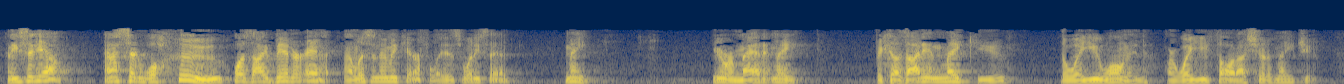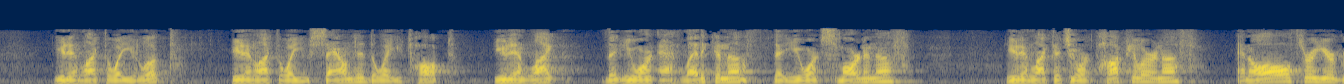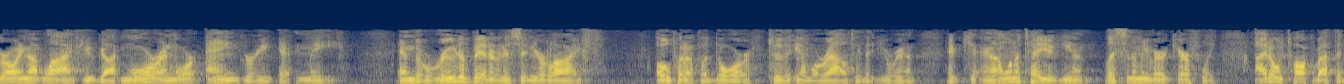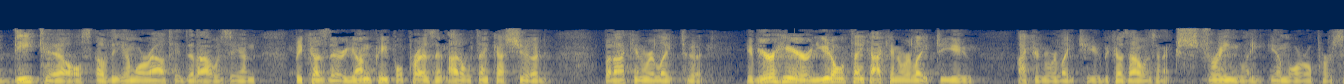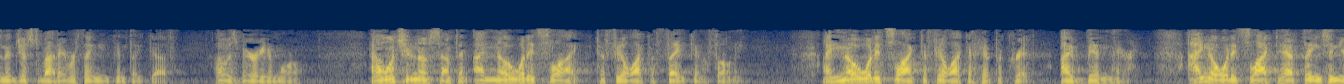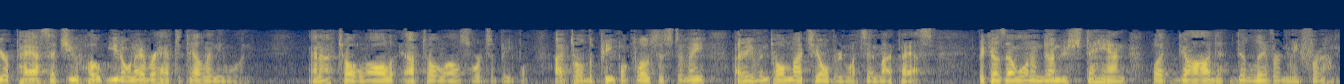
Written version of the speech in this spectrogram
And he said, Yeah. And I said, Well, who was I bitter at? Now listen to me carefully. This is what he said. Me. You were mad at me because I didn't make you the way you wanted or the way you thought I should have made you. You didn't like the way you looked. You didn't like the way you sounded, the way you talked. You didn't like that you weren't athletic enough, that you weren't smart enough. You didn't like that you weren't popular enough. And all through your growing up life, you got more and more angry at me. And the root of bitterness in your life open up a door to the immorality that you're in. And, and I want to tell you again, listen to me very carefully. I don't talk about the details of the immorality that I was in because there are young people present. I don't think I should, but I can relate to it. If you're here and you don't think I can relate to you, I can relate to you because I was an extremely immoral person in just about everything you can think of. I was very immoral. I want you to know something. I know what it's like to feel like a fake and a phony. I know what it's like to feel like a hypocrite. I've been there. I know what it's like to have things in your past that you hope you don't ever have to tell anyone. And I've told all I've told all sorts of people. I've told the people closest to me. I've even told my children what's in my past because I want them to understand what God delivered me from.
